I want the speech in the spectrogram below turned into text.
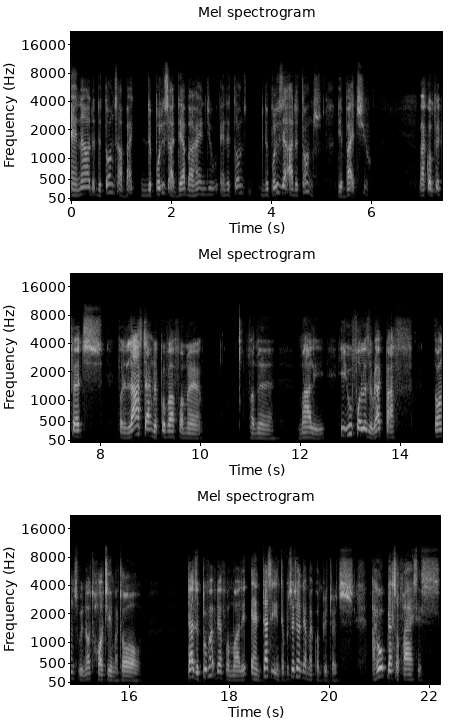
and now the, the tons are back. The police are there behind you, and the tons, the police are the tons. They bite you. My compatriots, for the last time, the proverb from uh, from uh, Mali: "He who follows the right path, thorns will not hurt him at all." That's the proverb there for Mali, and that's the interpretation there, my compatriots. I hope that suffices,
